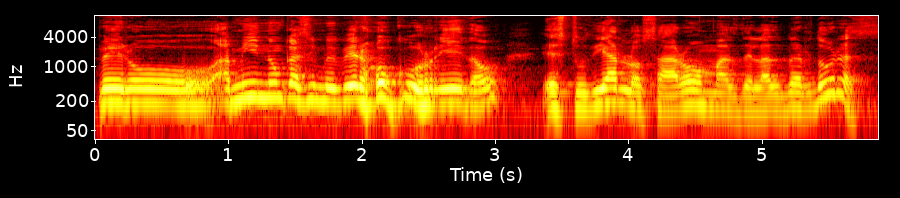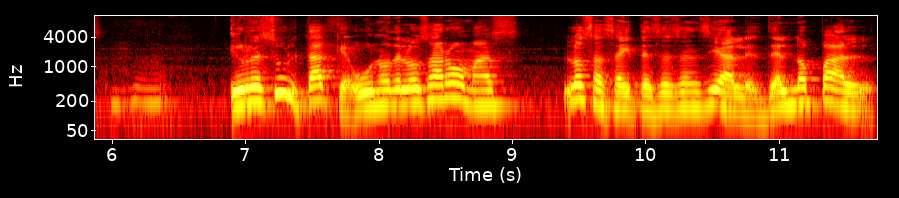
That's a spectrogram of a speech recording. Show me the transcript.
Pero a mí nunca se me hubiera ocurrido estudiar los aromas de las verduras. Y resulta que uno de los aromas, los aceites esenciales del nopal,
